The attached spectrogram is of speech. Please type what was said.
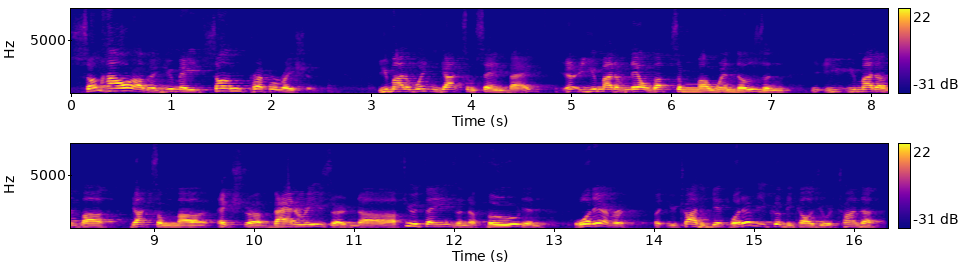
Somehow or other, you made some preparation. You might have went and got some sandbags. You might have nailed up some uh, windows, and you, you, might have uh, got some uh, extra batteries and uh, a few things, and the food and whatever. But you tried to get whatever you could because you were trying to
